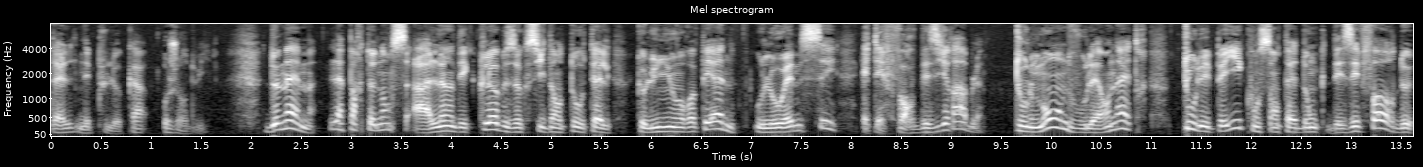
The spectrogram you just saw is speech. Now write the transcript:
Tel n'est plus le cas aujourd'hui. De même, l'appartenance à l'un des clubs occidentaux tels que l'Union européenne ou l'OMC était fort désirable. Tout le monde voulait en être. Tous les pays consentaient donc des efforts de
